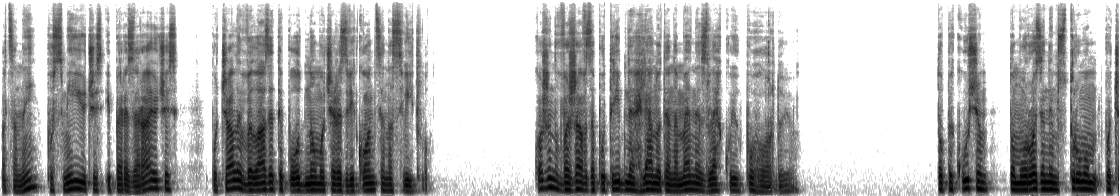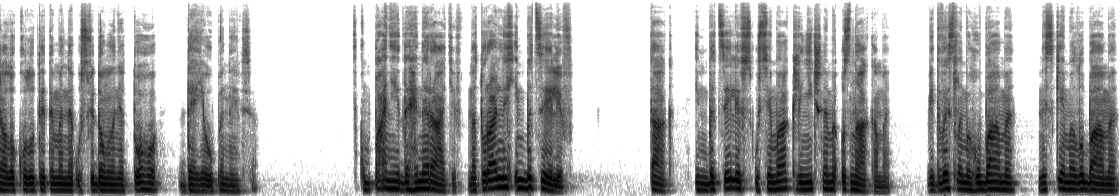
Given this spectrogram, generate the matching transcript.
Пацани, посміюючись і перезираючись, почали вилазити по одному через віконце на світло. Кожен вважав за потрібне глянути на мене з легкою погордою. То пекучим, то морозяним струмом почало колотити мене усвідомлення того, де я опинився. В компанії дегенератів, натуральних імбецилів. Так, імбецилів з усіма клінічними ознаками, відвислими губами, низькими лобами,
